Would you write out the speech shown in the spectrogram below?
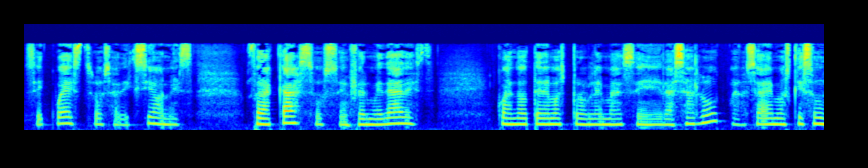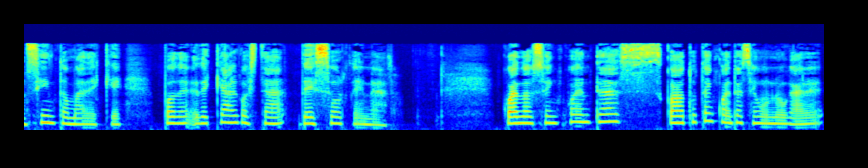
secuestros, adicciones, fracasos, enfermedades. Cuando tenemos problemas de la salud, bueno, sabemos que es un síntoma de que, de que algo está desordenado. Cuando se encuentras, cuando tú te encuentras en un lugar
